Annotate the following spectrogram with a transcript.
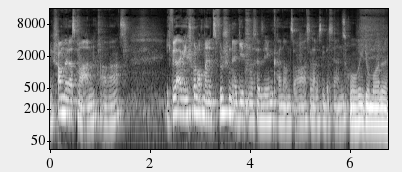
Ich schaue mir das mal an, aber ich will eigentlich schon auch meine Zwischenergebnisse sehen können und so. Das ist alles ein bisschen. Sorry, du Model.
